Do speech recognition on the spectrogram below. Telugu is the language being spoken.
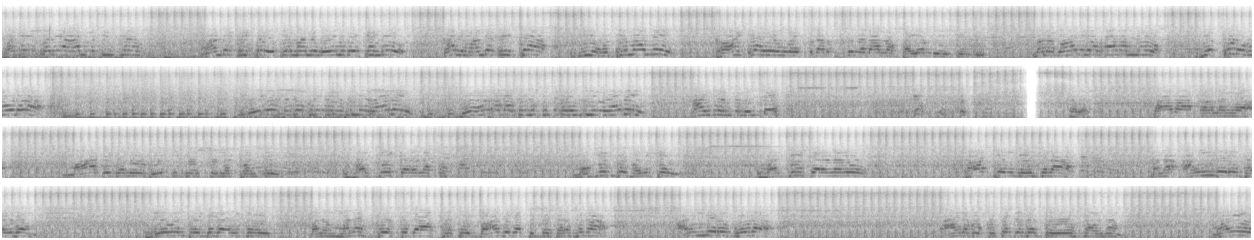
పదే పదే ఆలోచించాం. మందకృష్ణ ఉద్యమాన్ని మొదలు పెట్టిండు కానీ మందకృష్ణ ఈ ఉద్యమాన్ని కాషాయం వైపు నడుపుతున్నాడన్న భయం చేసింది మన మాదిగ కాలంలో ఎప్పుడు కూడా ఆయుధంతో ఉంటే చాలా కాలంగా మాదిగలు వేచి చేస్తున్నటువంటి వర్గీకరణకు ముగింపు పలికి వర్గీకరణను సాధ్యం చేసిన మన అందరి దైవం రేవంత్ రెడ్డి గారికి మనం మనస్ఫూర్తిగా ప్రతి బాధిక బిడ్డ తరఫున అందరూ కూడా ఆయనకు కృతజ్ఞతలు తెలియజేస్తా ఉన్నాం. మరి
